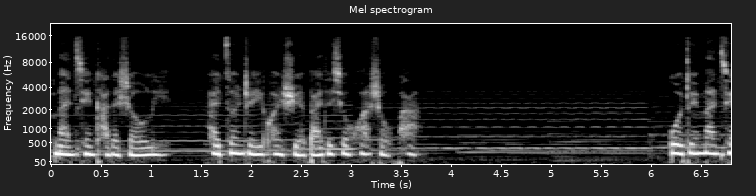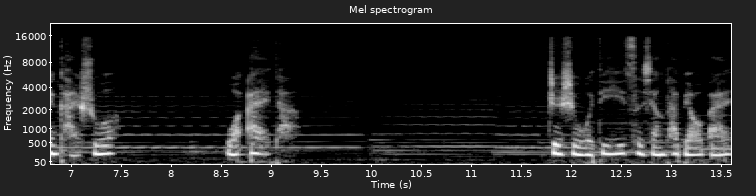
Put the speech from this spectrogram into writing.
曼茜卡的手里还攥着一块雪白的绣花手帕。我对曼茜卡说：“我爱她。”这是我第一次向她表白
